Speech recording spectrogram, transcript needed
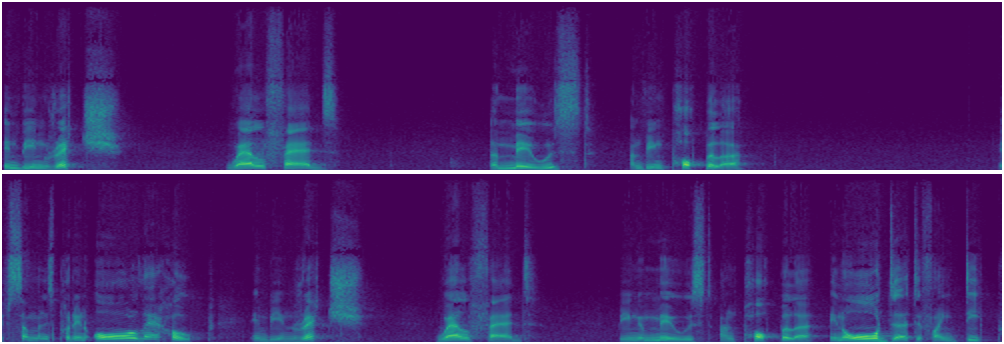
in being rich, well fed, amused and being popular, if someone is putting all their hope in being rich, well fed, being amused and popular in order to find deep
